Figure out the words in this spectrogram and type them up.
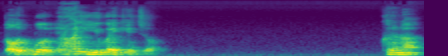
또 뭐 여러 가지 이유가 있겠죠. 그러나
